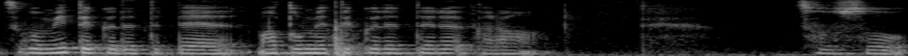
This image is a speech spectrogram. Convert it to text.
すごい見てくれててまとめてくれてるから。そうそう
